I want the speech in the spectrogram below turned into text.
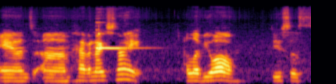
and um, have a nice night. I love you all. Deuces.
